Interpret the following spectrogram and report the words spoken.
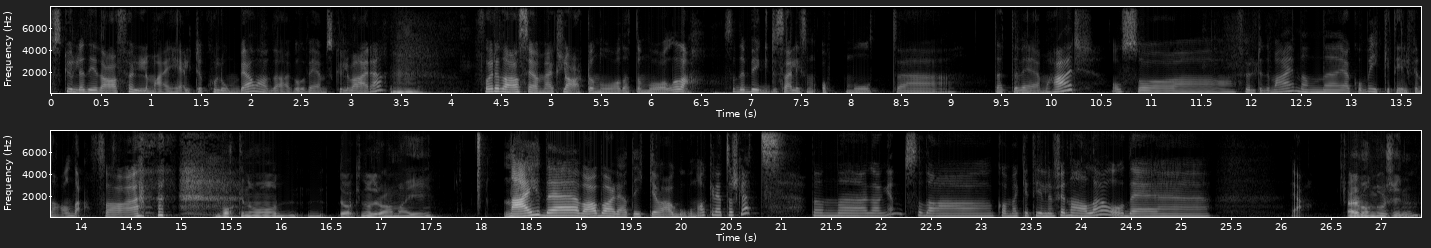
skulle de da følge meg helt til Colombia, da, der hvor VM skulle være. Mm. For å da se om jeg klarte å nå dette målet, da. Så det bygde seg liksom opp mot eh, dette VM-et her. Og så fulgte de meg, men eh, jeg kom ikke til finalen, da. Så Det var ikke noe, det var ikke noe drama i Nei, det var bare det at jeg ikke var god nok, rett og slett, den eh, gangen. Så da kom jeg ikke til en finale, og det Ja. Er det mange år siden?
